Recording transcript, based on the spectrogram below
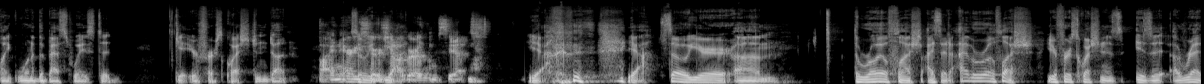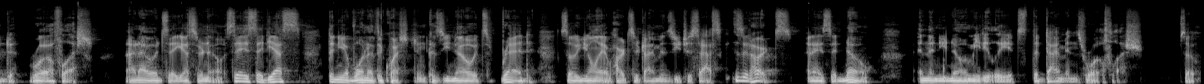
like one of the best ways to get your first question done binary so, search yeah. algorithms yeah yeah yeah so your um the royal flush i said i have a royal flush your first question is is it a red royal flush and I would say yes or no. Say I said yes, then you have one other question because you know it's red. So you only have hearts or diamonds. You just ask, is it hearts? And I said no. And then you know immediately it's the diamonds royal flush. So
